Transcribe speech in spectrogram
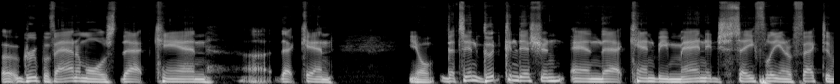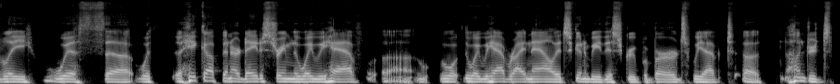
a group of animals that can uh, that can you know that's in good condition and that can be managed safely and effectively with uh, with a hiccup in our data stream the way we have uh, the way we have right now it's going to be this group of birds we have uh, hundreds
